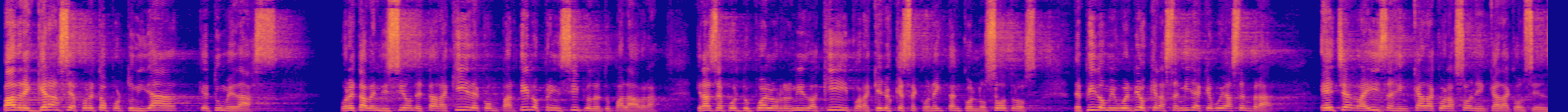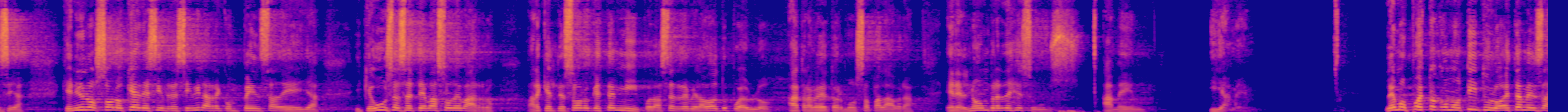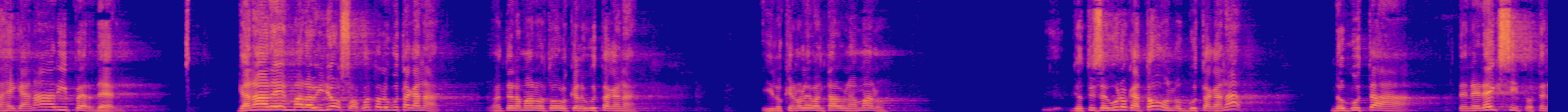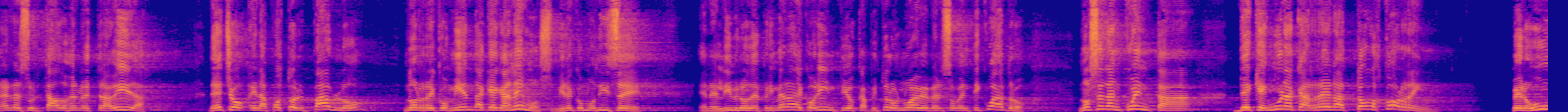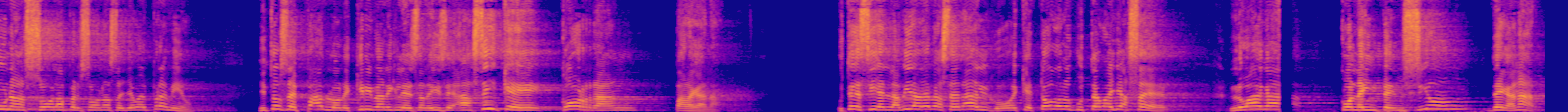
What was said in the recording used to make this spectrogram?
Padre, gracias por esta oportunidad que tú me das, por esta bendición de estar aquí, de compartir los principios de tu palabra. Gracias por tu pueblo reunido aquí, por aquellos que se conectan con nosotros. Te pido, mi buen Dios, que la semilla que voy a sembrar eche raíces en cada corazón y en cada conciencia. Que ni uno solo quede sin recibir la recompensa de ella y que uses este vaso de barro para que el tesoro que esté en mí pueda ser revelado a tu pueblo a través de tu hermosa palabra. En el nombre de Jesús. Amén y amén. Le hemos puesto como título a este mensaje, ganar y perder. Ganar es maravilloso. ¿A cuánto le gusta ganar? Levante la mano a todos los que les gusta ganar. Y los que no levantaron la mano. Yo estoy seguro que a todos nos gusta ganar. Nos gusta tener éxitos, tener resultados en nuestra vida. De hecho, el apóstol Pablo nos recomienda que ganemos. Mire cómo dice en el libro de Primera de Corintios, capítulo 9, verso 24. No se dan cuenta de que en una carrera todos corren, pero una sola persona se lleva el premio. Y entonces Pablo le escribe a la iglesia, le dice, así que corran para ganar. Usted si en la vida debe hacer algo, es que todo lo que usted vaya a hacer, lo haga con la intención de ganar,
